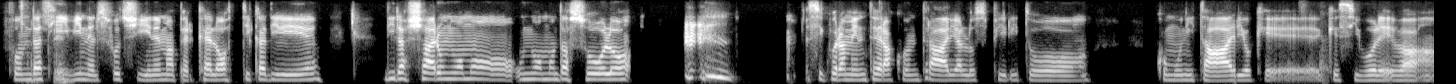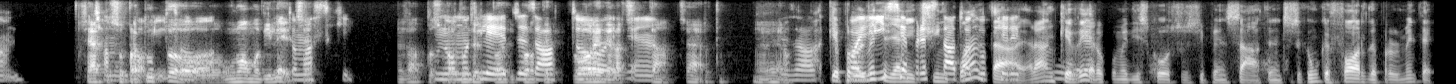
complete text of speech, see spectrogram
fondativi nel suo cinema, perché l'ottica di, di lasciare un uomo, un uomo da solo sicuramente era contraria allo spirito comunitario che, che si voleva, Certo, diciamo, un soprattutto mito- un uomo di legge. Esatto, Un uomo di il il legge, protettore esatto, della e- città, certo. Esatto. che Poi lì probabilmente si negli è anni prestato a 50 doppie era anche letture. vero come discorso se ci pensate, nel senso che comunque Ford probabilmente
